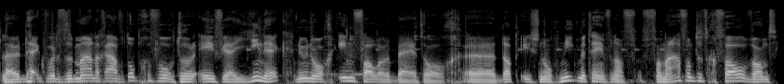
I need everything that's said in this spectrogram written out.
Luidijk wordt het maandagavond opgevolgd door Evia Jinek, nu nog invaller bij het oog. Eh, dat is nog niet meteen vanaf vanavond het geval, want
